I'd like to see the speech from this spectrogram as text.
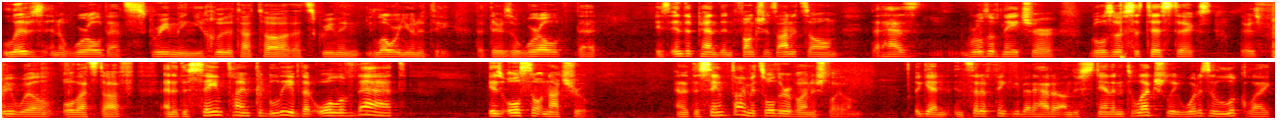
lives in a world that's screaming tata that's screaming lower unity that there's a world that is independent functions on its own that has rules of nature rules of statistics there's free will all that stuff and at the same time to believe that all of that is also not true and at the same time, it's all the Rabban Shloim. Again, instead of thinking about how to understand it intellectually, what does it look like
